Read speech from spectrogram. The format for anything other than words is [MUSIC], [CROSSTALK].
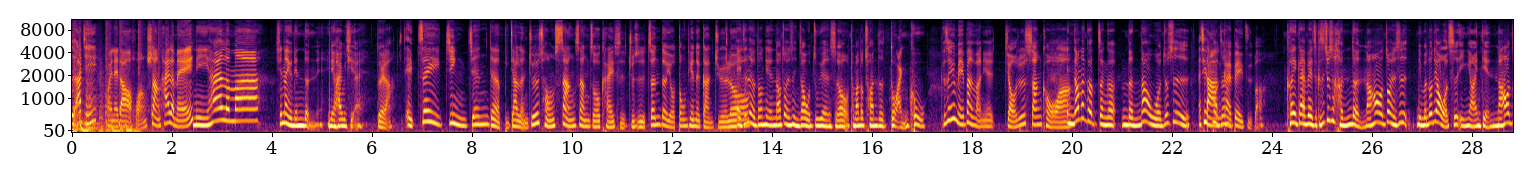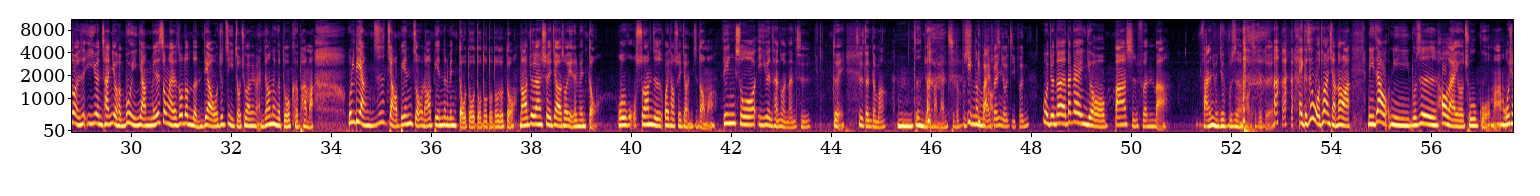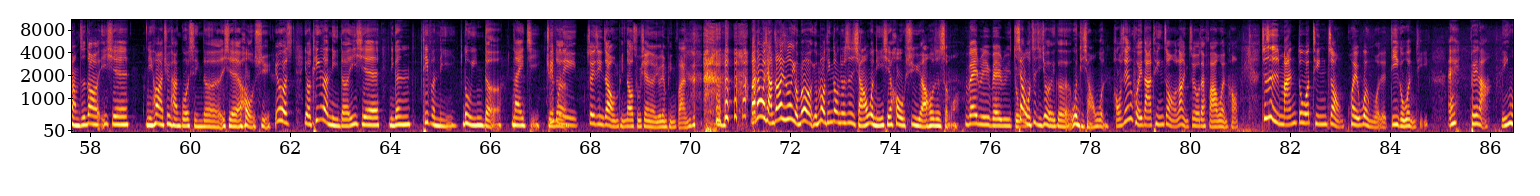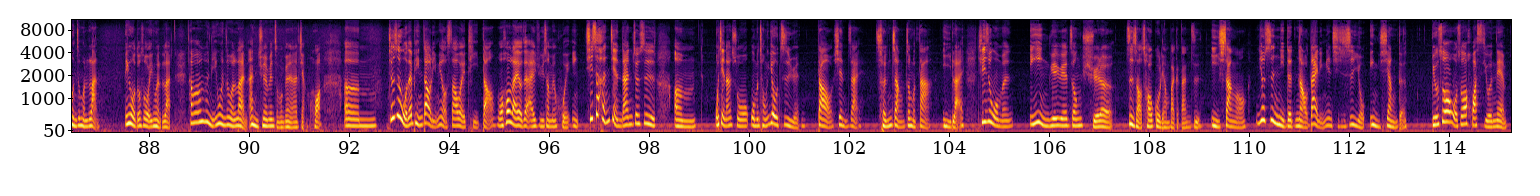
是阿吉，欢迎来到皇上嗨了没？你嗨了吗？现在有点冷呢，有点嗨不起来。对啦，哎，最近真的比较冷，就是从上上周开始，就是真的有冬天的感觉了。哎，真的有冬天。然后重点是，你知道我住院的时候，他妈都穿着短裤。可是因为没办法，你的脚就是伤口啊。你知道那个整个冷到我就是，而且不能盖被子吧？可以盖被子，可是就是很冷。然后重点是，你们都叫我吃营养一点，然后重点是医院餐又很不营养，每次送来的时候都冷掉，我就自己走去外面买。你知道那个多可怕吗？我两只脚边走，然后边在那边抖抖抖抖抖抖抖抖，然后就在睡觉的时候也在那边抖。我我穿着外套睡觉，你知道吗？听说医院餐都很难吃，对，是真的吗？嗯，真的觉得蛮难吃的，不是一百分有几分？我觉得大概有八十分吧，反正就不是很好吃，对不对？[LAUGHS] 哎，可是我突然想到啊，你在你不是后来有出国吗？我想知道一些。你后来去韩国行的一些后续，因为我有听了你的一些你跟 Tiffany 录音的那一集，觉得你最近在我们频道出现的有点频繁。[LAUGHS] 反正我想知道，说有没有有没有听众就是想要问你一些后续啊，或者什么？Very very 多。像我自己就有一个问题想要问，好，我先回答听众，让你最后再发问哈。就是蛮多听众会问我的第一个问题，哎，贝拉，你英文这么烂。因为我都说我英文烂，他们说你英文这么烂，那你去那边怎么跟人家讲话？嗯，就是我在频道里面有稍微提到，我后来有在 IG 上面回应，其实很简单，就是嗯，我简单说，我们从幼稚园到现在成长这么大以来，其实我们隐隐约约中学了至少超过两百个单字以上哦，就是你的脑袋里面其实是有印象的，比如说我说 What's your name？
